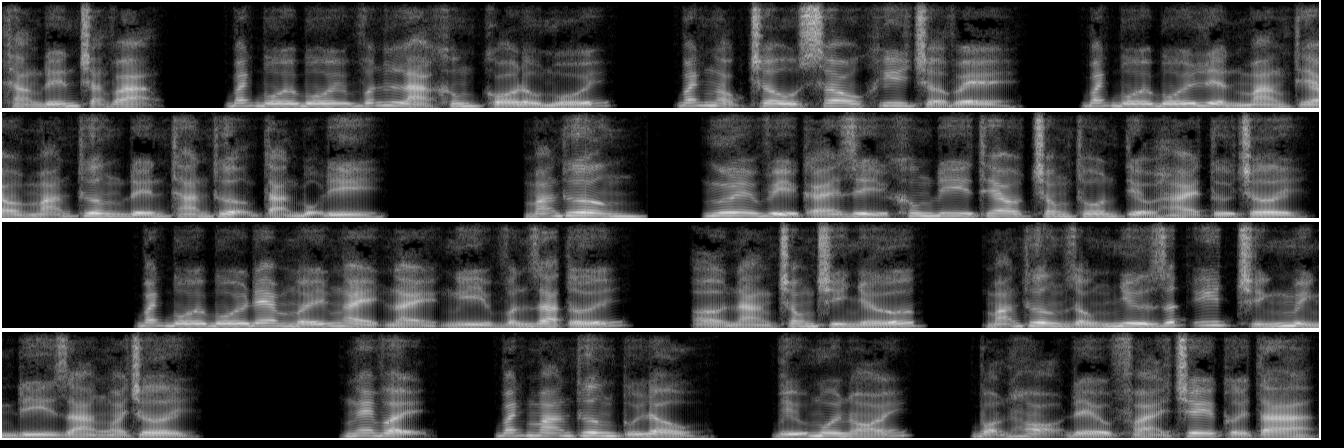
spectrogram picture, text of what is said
Thẳng đến trạng vạng, Bách Bối Bối vẫn là không có đầu mối, Bách Ngọc Châu sau khi trở về, Bách Bối Bối liền mang theo mãn thương đến than thượng tản bộ đi. Mãn thương, ngươi vì cái gì không đi theo trong thôn tiểu hài tử chơi. Bách Bối Bối đem mấy ngày này nghi vấn ra tới, ở nàng trong trí nhớ, mãn thương giống như rất ít chính mình đi ra ngoài chơi. Nghe vậy, Bách mãn thương túi đầu, bĩu môi nói, bọn họ đều phải chê cười ta,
